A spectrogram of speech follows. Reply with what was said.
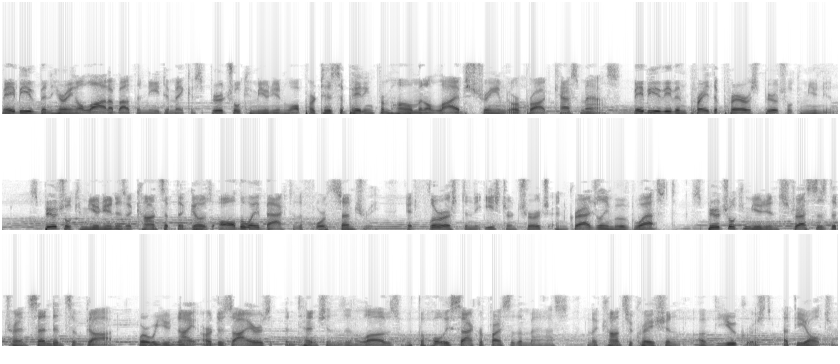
Maybe you've been hearing a lot about the need to make a spiritual communion while participating from home in a live streamed or broadcast Mass. Maybe you've even prayed the prayer of spiritual communion. Spiritual communion is a concept that goes all the way back to the 4th century. It flourished in the Eastern Church and gradually moved west. Spiritual communion stresses the transcendence of God, where we unite our desires, intentions, and loves with the holy sacrifice of the Mass and the consecration of the Eucharist at the altar.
